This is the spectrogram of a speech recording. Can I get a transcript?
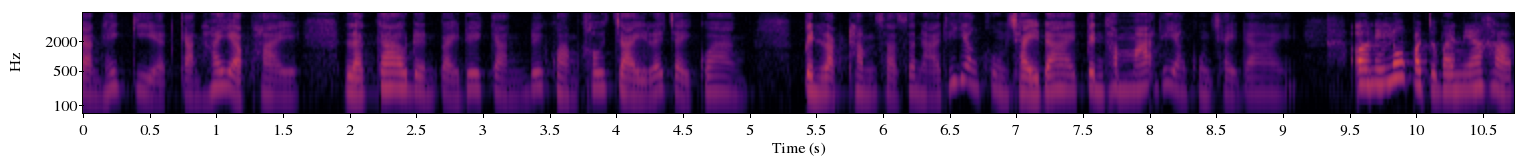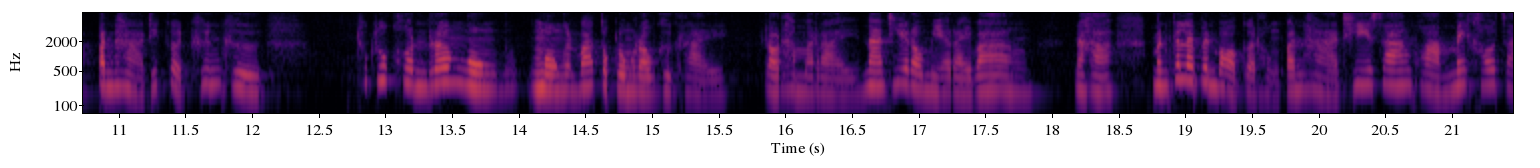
การให้เกียรติ การให้อภัย และก้าวเดินไปด้วยกัน ด้วยความเข้าใจและใจกว้าง เป็นหลักธรรมศาสนาที่ยังคงใช้ได้ เป็นธรรมะที่ยังคงใช้ได้ เออในโลกปัจจุบันนี้ค่ะ ปัญหาที่เกิดขึ้นคือ ทุกๆ คนเริ่มงงงงกันว่าตกลงเราคือใคร เราทำอะไร หน้าที่เรามีอะไรบ้างนะคะ มันก็เลยเป็นบ่อกเกิดของปัญหาที่สร้างความไม่เข้าใจ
